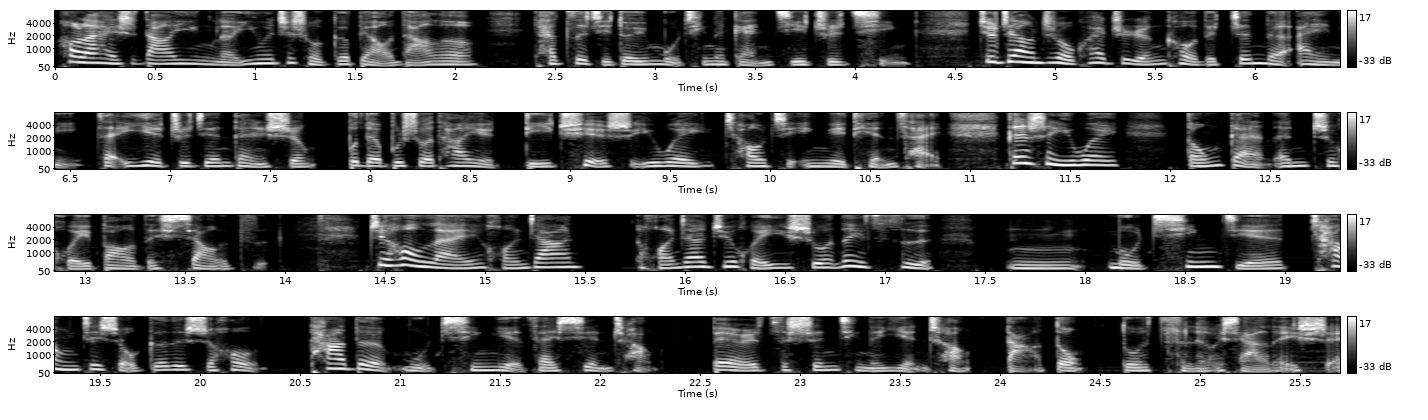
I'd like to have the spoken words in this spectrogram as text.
后来还是答应了，因为这首歌表达了他自己对于母亲的感激之。情就这样，这首脍炙人口的《真的爱你》在一夜之间诞生。不得不说，他也的确是一位超级音乐天才，更是一位懂感恩之回报的孝子。最后，来黄家黄家驹回忆说，那次，嗯，母亲节唱这首歌的时候，他的母亲也在现场，被儿子深情的演唱打动，多次流下泪水。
